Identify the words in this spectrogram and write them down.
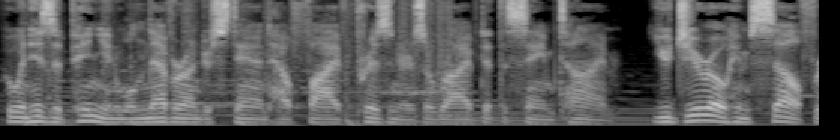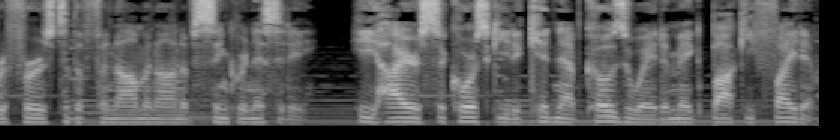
who in his opinion will never understand how five prisoners arrived at the same time. Yujiro himself refers to the phenomenon of synchronicity. He hires Sikorsky to kidnap Kozue to make Baki fight him.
